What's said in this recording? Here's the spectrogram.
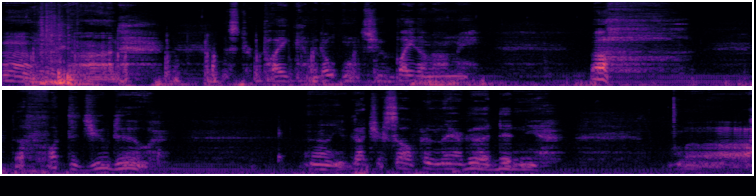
Oh, God. Mr. Pike, I don't want you biting on me. Oh, the fuck did you do? You got yourself in there good, didn't you? Uh,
